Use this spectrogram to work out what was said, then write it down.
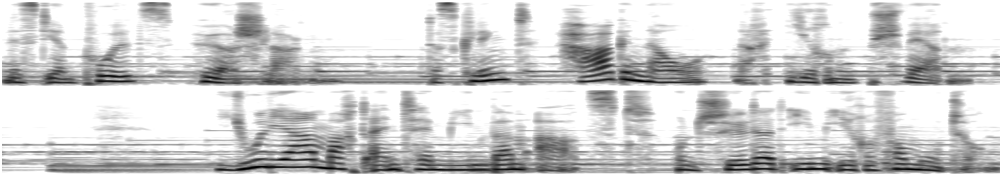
lässt ihren Puls höher schlagen. Das klingt haargenau nach ihren Beschwerden. Julia macht einen Termin beim Arzt und schildert ihm ihre Vermutung.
